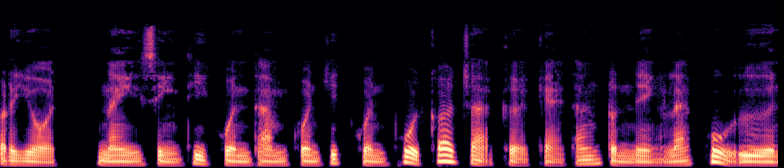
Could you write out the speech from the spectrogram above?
ประโยชน์ในสิ่งที่ควรทำควรคิดควรพูดก็จะเกิดแก่ทั้งตนเองและผู้อื่น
